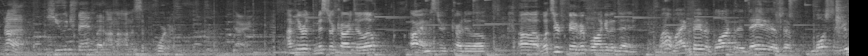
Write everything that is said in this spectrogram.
I'm not a huge fan, but I'm a, I'm a supporter. All right. I'm here with Mr. Cardillo. All right, Mr. Cardillo. Uh, what's your favorite block of the day? Well, my favorite block of the day is that most of you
